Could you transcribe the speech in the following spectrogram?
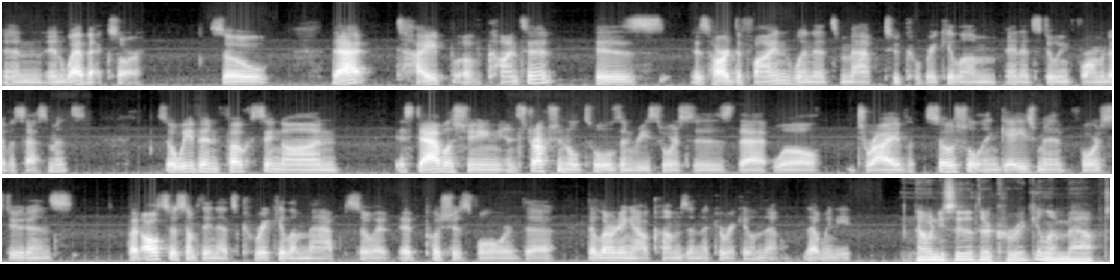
in, in WebXR. So that type of content is is hard to find when it's mapped to curriculum and it's doing formative assessments. So we've been focusing on establishing instructional tools and resources that will drive social engagement for students but also something that's curriculum mapped so it, it pushes forward the, the learning outcomes and the curriculum that, that we need. Now, when you say that they're curriculum mapped,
